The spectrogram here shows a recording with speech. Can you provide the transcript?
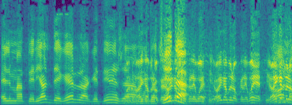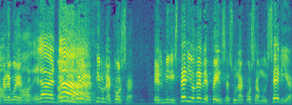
el material de guerra que tiene esa Bueno, óigame lo, que, muchachita. óigame lo que le voy a decir, óigame lo que le voy a decir, No, óigame no, lo que le voy a no, decir. di la verdad. le voy a decir una cosa. El Ministerio de Defensa es una cosa muy seria.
